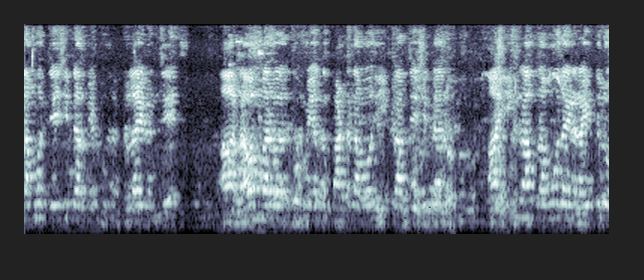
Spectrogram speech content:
నమోదు చేసింటారు మీకు. జూలై నుంచి ఆ నవంబర్ వరకు మీ యొక్క పంట నమోదు ఈ క్రాప్ చేసింటారు. ఆ ఈ క్రాప్ నమోదైన రైతులు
